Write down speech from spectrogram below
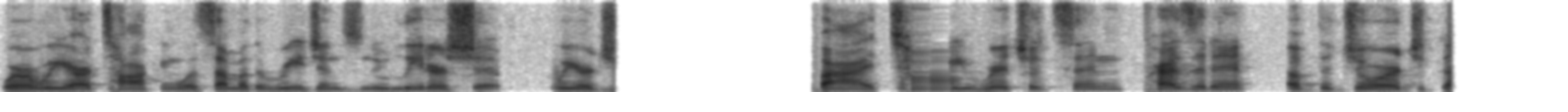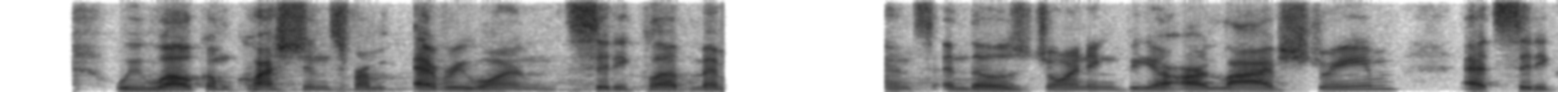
where we are talking with some of the region's new leadership. We are joined by Tony Richardson, president of the George. We welcome questions from everyone, City Club members, and those joining via our live stream at City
